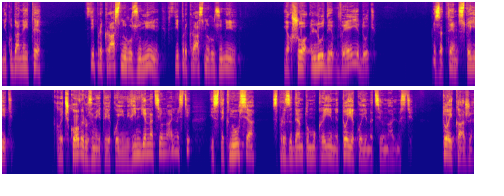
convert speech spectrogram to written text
нікуди не йти? Всі прекрасно розуміють, всі прекрасно розуміють. Якщо люди виїдуть, і за тим стоїть Кличко, ви розумієте, якої він є національності, і стикнувся з президентом України, той якої національності. Той каже:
